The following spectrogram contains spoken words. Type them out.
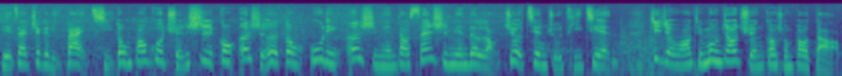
也在这个礼拜启动，包括全市共二十二栋屋龄二十年到三十年的老旧建筑体检。记者王婷、孟昭全高雄报道。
